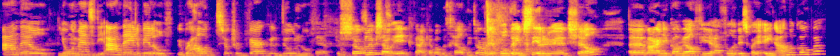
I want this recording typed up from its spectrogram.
aandeel, jonge mensen die aandelen willen of überhaupt zulke soort werk willen doen? Of... Ja, persoonlijk zou ik, nou ik heb ook het geld niet hoor, maar veel te investeren nu in Shell. Eh, maar je kan wel via Volodis kan je één aandeel kopen.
